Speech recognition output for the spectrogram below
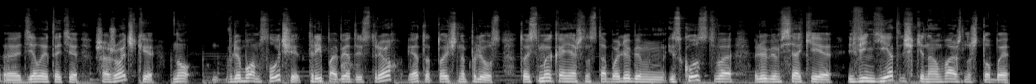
э, делает эти шажочки, но в любом случае три победы из трех — это точно плюс. То есть мы, конечно, с тобой любим искусство, любим всякие виньеточки, нам важно, чтобы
